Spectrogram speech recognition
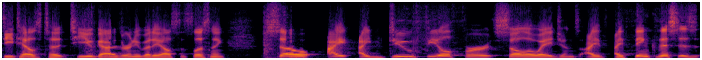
details to, to you guys or anybody else that's listening. So I I do feel for solo agents. I I think this is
